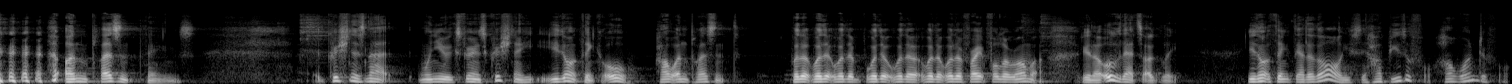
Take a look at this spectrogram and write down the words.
unpleasant things. Krishna is not. When you experience Krishna, you don't think, "Oh, how unpleasant," with a with a with a with a with a, with a, with a frightful aroma. You know, "Oh, that's ugly." You don't think that at all. You say, how beautiful, how wonderful.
